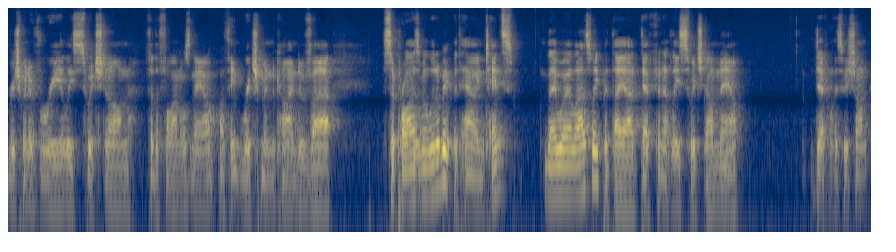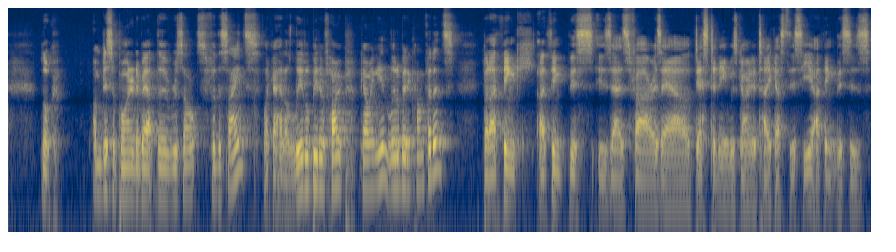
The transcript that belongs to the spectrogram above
Richmond have really switched it on for the finals now. I think Richmond kind of uh, surprised them a little bit with how intense they were last week, but they are definitely switched on now. Definitely switched on. Look, I'm disappointed about the results for the Saints. Like I had a little bit of hope going in, a little bit of confidence, but I think I think this is as far as our destiny was going to take us this year. I think this is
